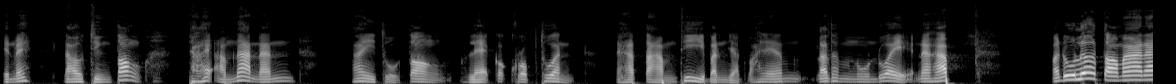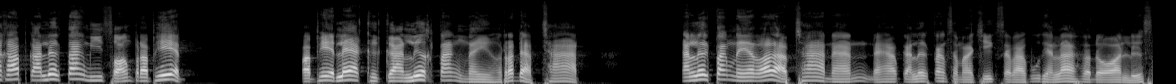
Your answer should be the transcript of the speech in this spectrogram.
เห็นไหมเราจึงต้องใช้อำนาจนั้น ให้ถูกต้องและก็ครบถ้วนนะครับ ตามที่บัญญัติไว้ในรัฐธรรมนูญด้วยนะครับ มาดูเรื่องต่อมานะครับ การเลือกตั้งมีสองประเภท ประเภทแรกคือการเลือกตั้งในระดับชาติ การเลือกตั้งในระดับชาตินั้นนะครับ การเลือกตั้งสมาชิกสภาผู้แทนราษฎร หรือส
